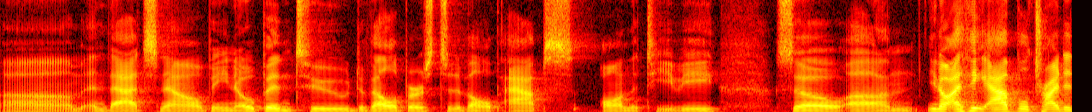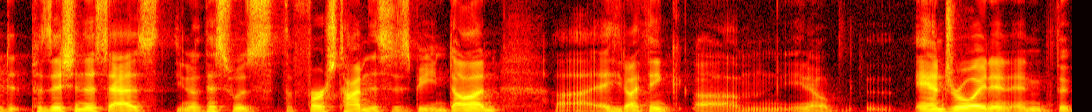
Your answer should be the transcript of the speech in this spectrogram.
Um, and that's now being open to developers to develop apps on the TV. So, um, you know, I think Apple tried to position this as, you know, this was the first time this is being done. Uh, you know, I think, um, you know, Android and, and the,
